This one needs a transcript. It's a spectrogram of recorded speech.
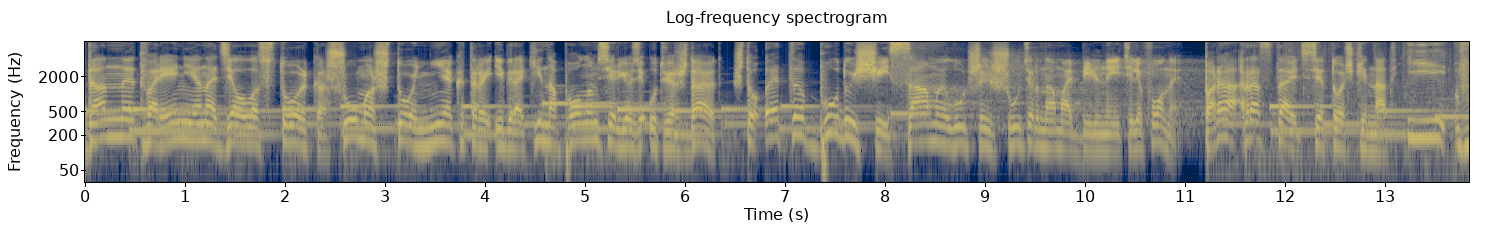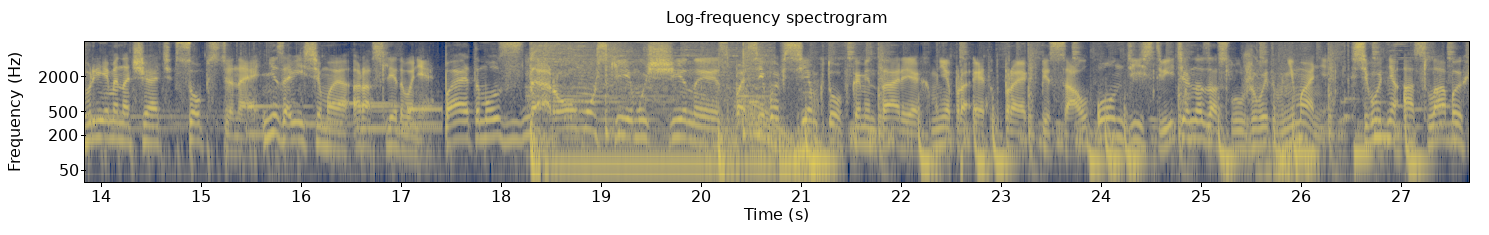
Данное творение наделало столько шума, что некоторые игроки на полном серьезе утверждают, что это будущий самый лучший шутер на мобильные телефоны. Пора расставить все точки над «и», время начать собственное, независимое расследование. Поэтому здорово, мужские мужчины! Спасибо всем, кто в комментариях мне про этот проект писал. Он действительно заслуживает внимания. Сегодня о слабых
